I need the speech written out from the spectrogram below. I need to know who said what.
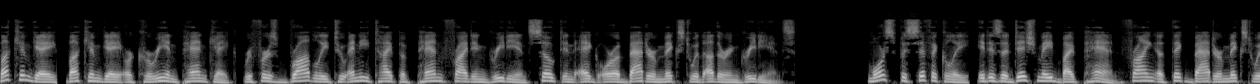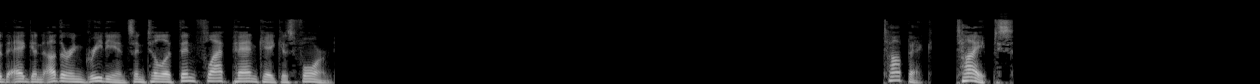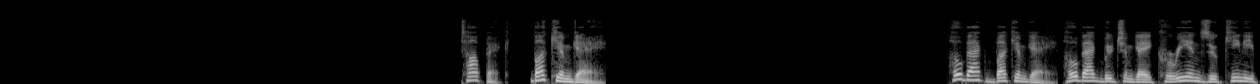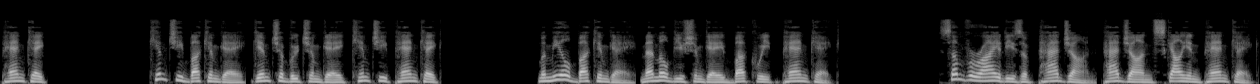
Speaker 1: Buchimgae, buchimgae or Korean pancake, refers broadly to any type of pan-fried ingredient soaked in egg or a batter mixed with other ingredients. More specifically, it is a dish made by pan-frying a thick batter mixed with egg and other ingredients until a thin flat pancake is formed. Types Buchimgae Hobak buchimgae Hobagbuchimgae Korean zucchini pancake. Kimchi buchimgae Gimchabuchimgae kimchi pancake. Memil buchimgae Memilbuchimgae buckwheat pancake. Some varieties of pajeon Pajeon scallion pancake.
